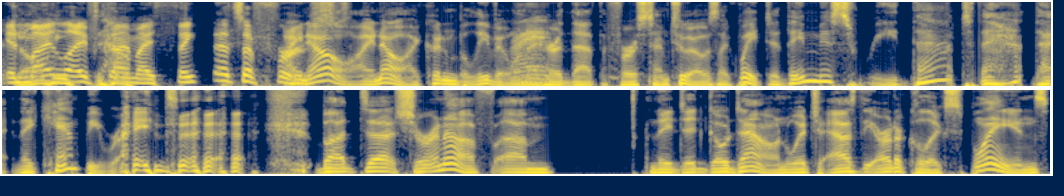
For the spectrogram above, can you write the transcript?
in my lifetime. Down. I think that's a first. I know. I know. I couldn't believe it when right. I heard that the first time too. I was like, wait, did they misread that? That that they can't be right. but uh, sure enough, um, they did go down, which, as the article explains,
